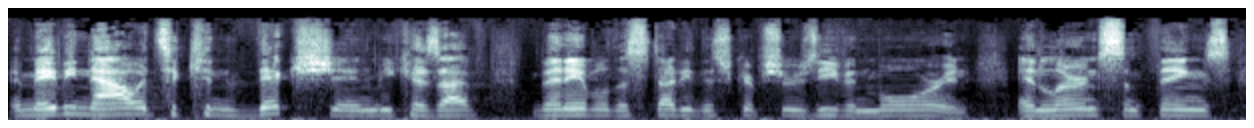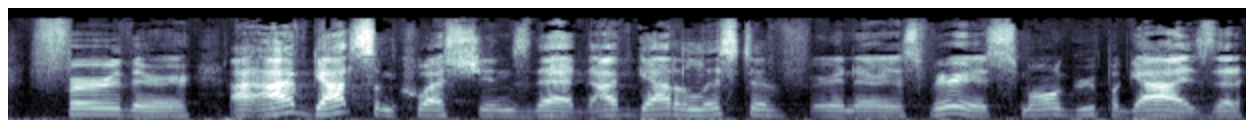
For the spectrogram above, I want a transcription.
and maybe now it's a conviction because I've been able to study the scriptures even more and, and learn some things further. I, have got some questions that I've got a list of, or a very small group of guys that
